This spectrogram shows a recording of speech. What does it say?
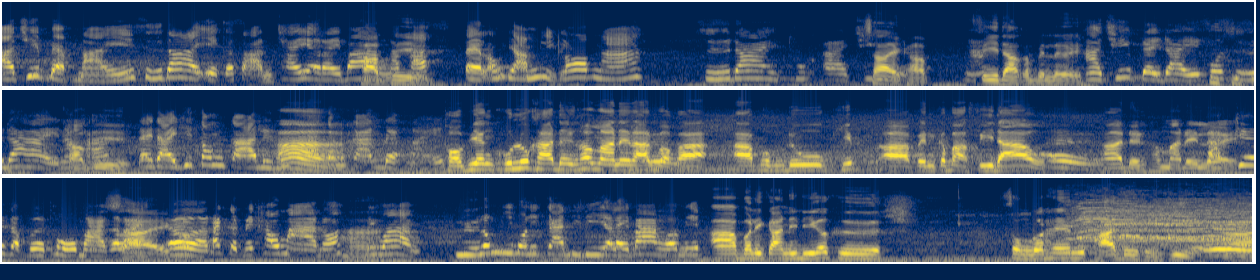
อาชีพแบบไหนซื้อได้เอกสารใช้อะไรบ้างครับนะพี่คะ แต่เราย้ำอีกรอบนะ ซื้อได้ทุกอาชีพ ใช่ครับนะ ฟรีดาวกันไปเลย อาชีพใด ๆ ก็ซื้อได้นะครับคะพี่ ใด ๆที่ต้องการหรือลูกค้าอ่าต้องการแบบไหน ขอเพียงคุณลูกค้าเดินเข้ามาในร้านเออ บอกว่าอ่าผมดูคลิปอ่าเป็นกระบะฟรีดาวเอออ่าเดินเข้ามาได้เลฝากยชื่อกับเบอร์โทรมาก็ใช่ได้คเอรับอถ้าเกิดไม่เข้ามาเนาะอ่า ไม่ว่างหรือเรามีบริการดีๆอะไรบ้างวะมิตร อ่าบริการดีๆก็คือ ส่งรถให้ลูกค้าดูถึงที่เอออ่า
